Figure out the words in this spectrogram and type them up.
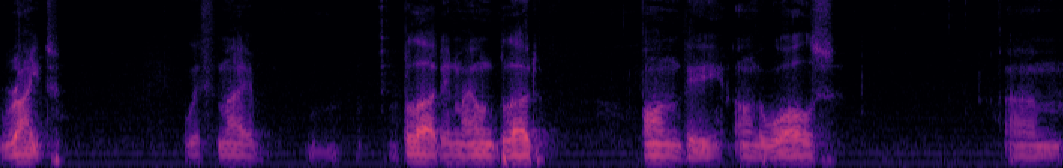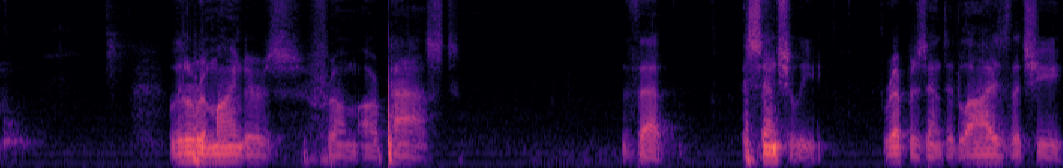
write with my blood, in my own blood, on the, on the walls. Um, little reminders from our past that essentially represented lies that she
